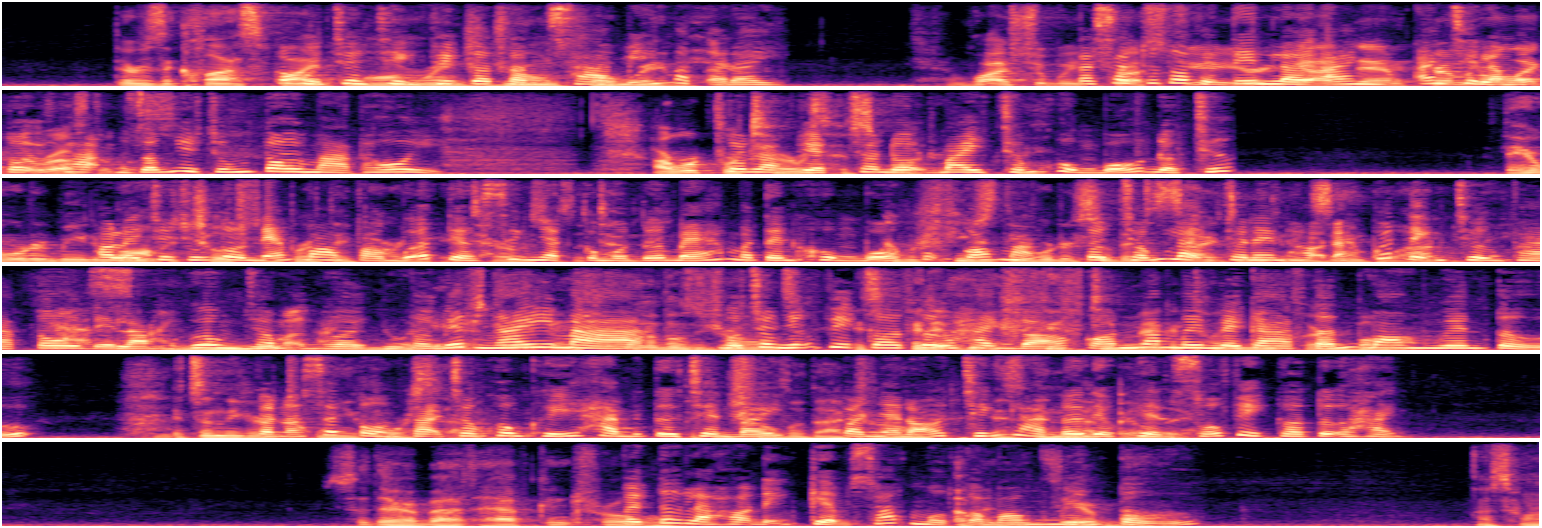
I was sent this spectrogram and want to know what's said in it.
Có một chương trình phi cơ tầm xa bí mật ở đây. Tại sao chúng tôi phải tin lời anh? Anh chỉ là một tội phạm giống như chúng tôi mà thôi. Tôi làm việc cho đội bay chống khủng bố được chứ? Họ lệnh cho chúng tôi ném bom vào bữa tiệc sinh nhật của một đứa bé mà tên khủng bố cũng có mặt. Tôi chống lệnh cho nên họ đã quyết định trừng phạt tôi để làm gương cho mọi người. Tôi biết ngay mà, một trong những phi cơ tự hành đó có 50 mega tấn bom nguyên tử. Và nó sẽ tồn tại trong không khí 24 trên 7, và nhà đó chính là nơi điều khiển số phi cơ tự hành. Vậy tức là họ định kiểm soát một quả bom nguyên tử.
